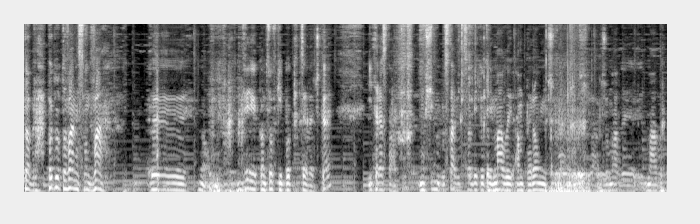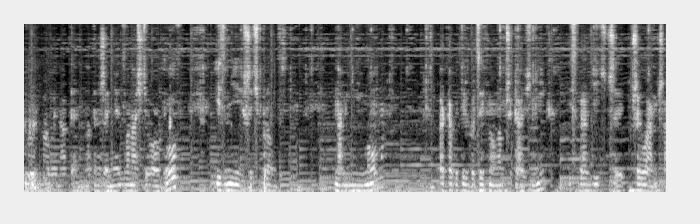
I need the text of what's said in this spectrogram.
Dobra, podlutowane są dwa yy, no, dwie końcówki pod celeczkę. I teraz tak, musimy ustawić sobie tutaj mały amperomierz na zasilaczu, mały, mały, małe na ten, natężenie 12 V i zmniejszyć prąd na minimum, tak aby tylko cyfnął nam przekaźnik i sprawdzić czy przełącza.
